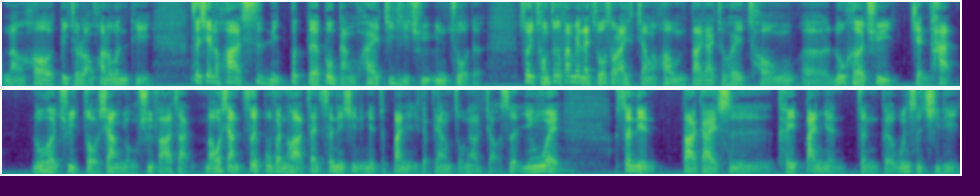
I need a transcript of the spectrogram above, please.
然后地球暖化的问题，这些的话是你不得不赶快积极去运作的。所以从这个方面来着手来讲的话，我们大概就会从呃如何去减碳，如何去走向永续发展。那我想这部分的话，在森林系里面就扮演一个非常重要的角色，因为森林。大概是可以扮演整个温室气体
